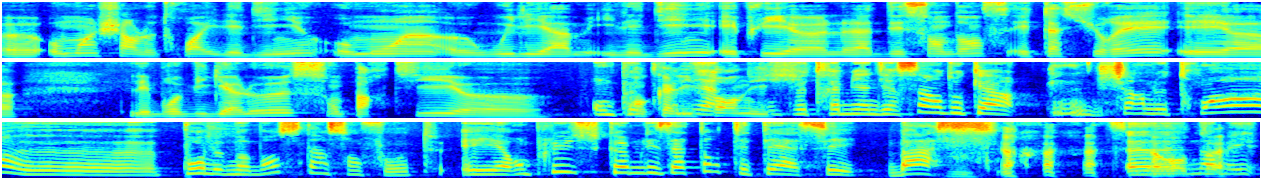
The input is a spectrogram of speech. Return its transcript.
euh, au moins Charles III il est digne, au moins euh, William il est digne, et puis la descendance est assurée et les brebis galeuses sont parties On peut en très bien- Californie. on peut très bien dire ça. En tout cas, Charles III, euh, pour le moment, c'est un sans faute. Et en plus, comme les attentes étaient assez basses, euh, non, mais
